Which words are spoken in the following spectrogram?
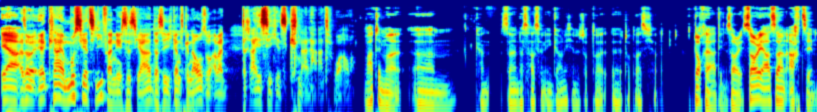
Ja, Also äh, klar, er muss jetzt liefern nächstes Jahr, das sehe ich ganz genauso, aber 30 ist knallhart, wow. warte mal. Ähm, kann sein, dass Hassan ihn gar nicht in der Top, 3, äh, Top 30 hat. Doch, er hat ihn, sorry. Sorry, Hassan, 18.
